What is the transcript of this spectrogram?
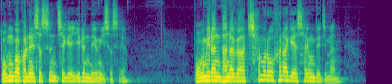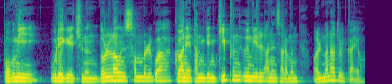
복음과 관련해서 쓴 책에 이런 내용이 있었어요. 복음이란 단어가 참으로 흔하게 사용되지만 복음이 우리에게 주는 놀라운 선물과 그 안에 담긴 깊은 의미를 아는 사람은 얼마나 될까요?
